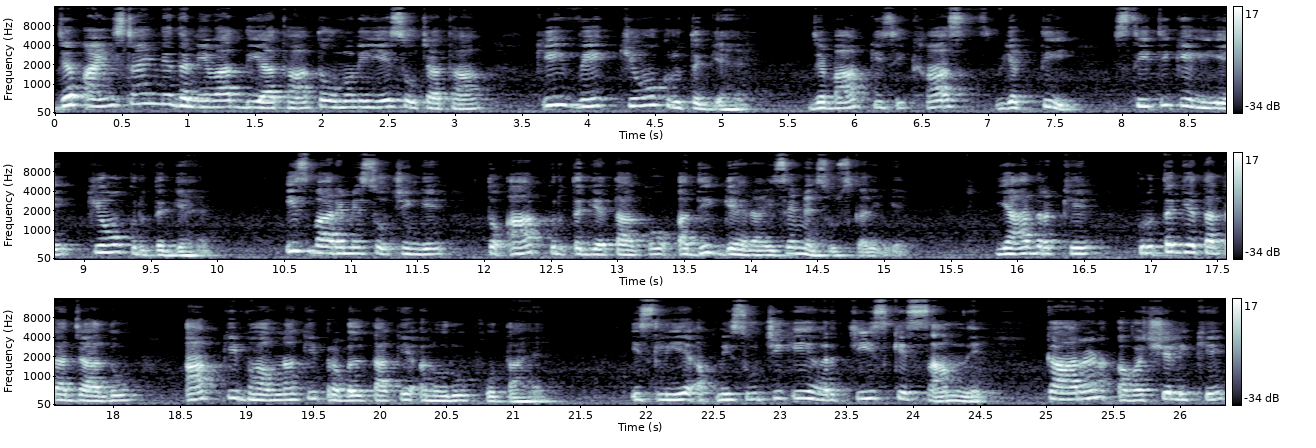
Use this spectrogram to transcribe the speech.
जब आइंस्टाइन ने धन्यवाद दिया था तो उन्होंने ये सोचा था कि वे क्यों कृतज्ञ हैं, जब आप किसी खास व्यक्ति स्थिति के लिए क्यों कृतज्ञ हैं। इस बारे में सोचेंगे तो आप कृतज्ञता को अधिक गहराई से महसूस करेंगे। याद रखें, कृतज्ञता का जादू आपकी भावना की प्रबलता के अनुरूप होता है। इसलिए अपनी सूची की हर चीज़ के सामने कारण अवश्य लिखे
